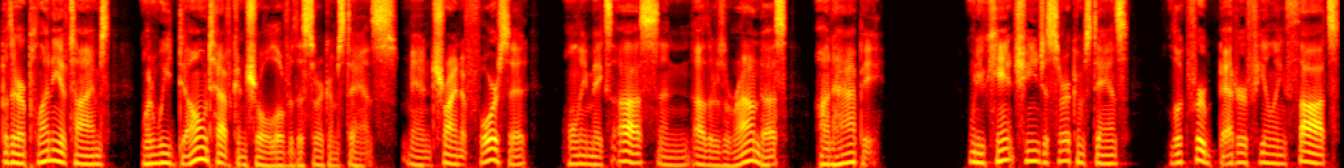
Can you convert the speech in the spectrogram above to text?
But there are plenty of times when we don't have control over the circumstance, and trying to force it only makes us and others around us unhappy. When you can't change a circumstance, look for better feeling thoughts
